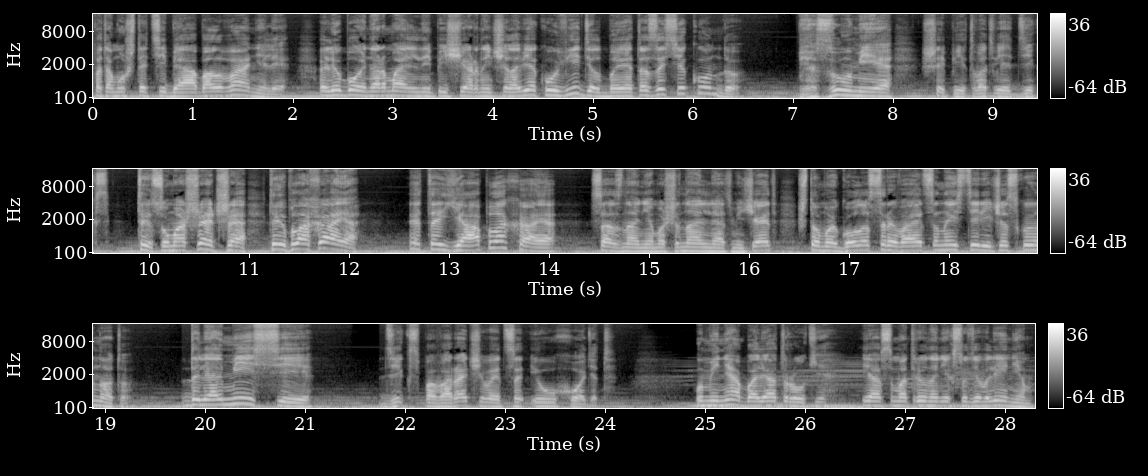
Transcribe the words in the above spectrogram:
потому что тебя оболванили. Любой нормальный пещерный человек увидел бы это за секунду. «Безумие!» – шипит в ответ Дикс. «Ты сумасшедшая! Ты плохая!» «Это я плохая!» Сознание машинально отмечает, что мой голос срывается на истерическую ноту. «Для миссии!» Дикс поворачивается и уходит. У меня болят руки. Я смотрю на них с удивлением.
